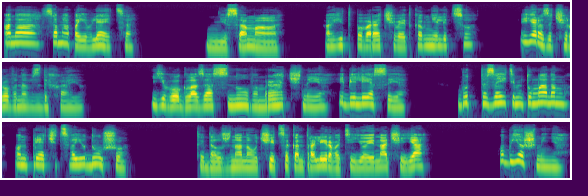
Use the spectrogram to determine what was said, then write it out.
Она сама появляется. «Не сама», Аид поворачивает ко мне лицо, и я разочарованно вздыхаю. Его глаза снова мрачные и белесые, будто за этим туманом он прячет свою душу. «Ты должна научиться контролировать ее, иначе я...» «Убьешь меня»,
